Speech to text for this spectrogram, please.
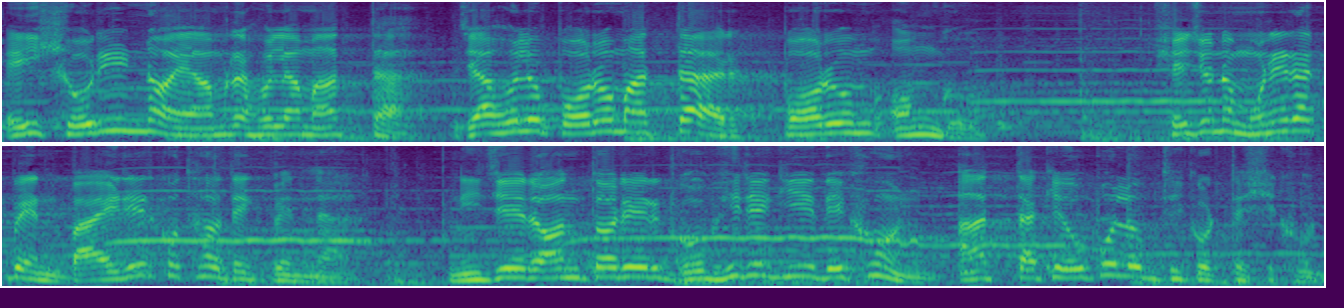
এই শরীর নয়, আমরা হলাম আত্মা, যা হলো পরম আত্মার পরম অঙ্গ। সেই জন্য মনে রাখবেন, বাইরের কোথাও দেখবেন না। নিজের অন্তরের গভীরে গিয়ে দেখুন, আত্মাকে উপলব্ধি করতে শিখুন।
